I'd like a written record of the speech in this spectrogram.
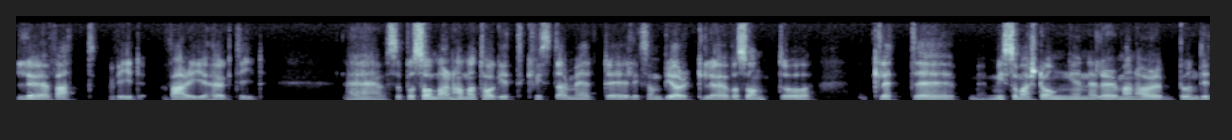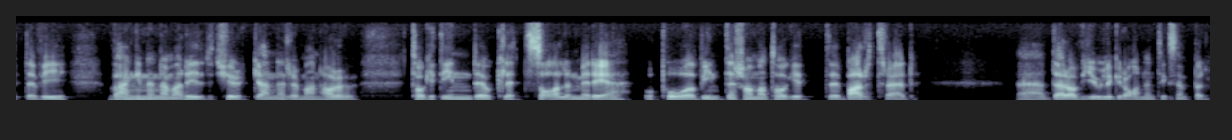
lövat vid varje högtid. Eh, så på sommaren har man tagit kvistar med liksom björklöv och sånt och klätt midsommarstången eller man har bundit det vid vagnen när man rider till kyrkan eller man har tagit in det och klätt salen med det. Och på vintern så har man tagit eh, barrträd. Eh, därav mm. julgranen till exempel.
